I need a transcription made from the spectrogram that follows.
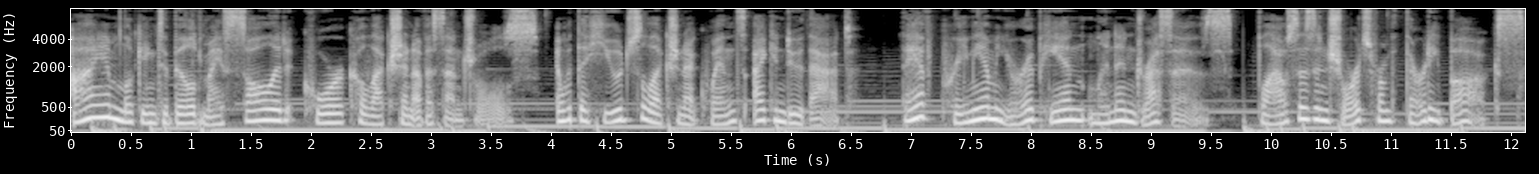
I am looking to build my solid core collection of essentials, and with the huge selection at Quince, I can do that. They have premium European linen dresses, blouses and shorts from 30 bucks,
